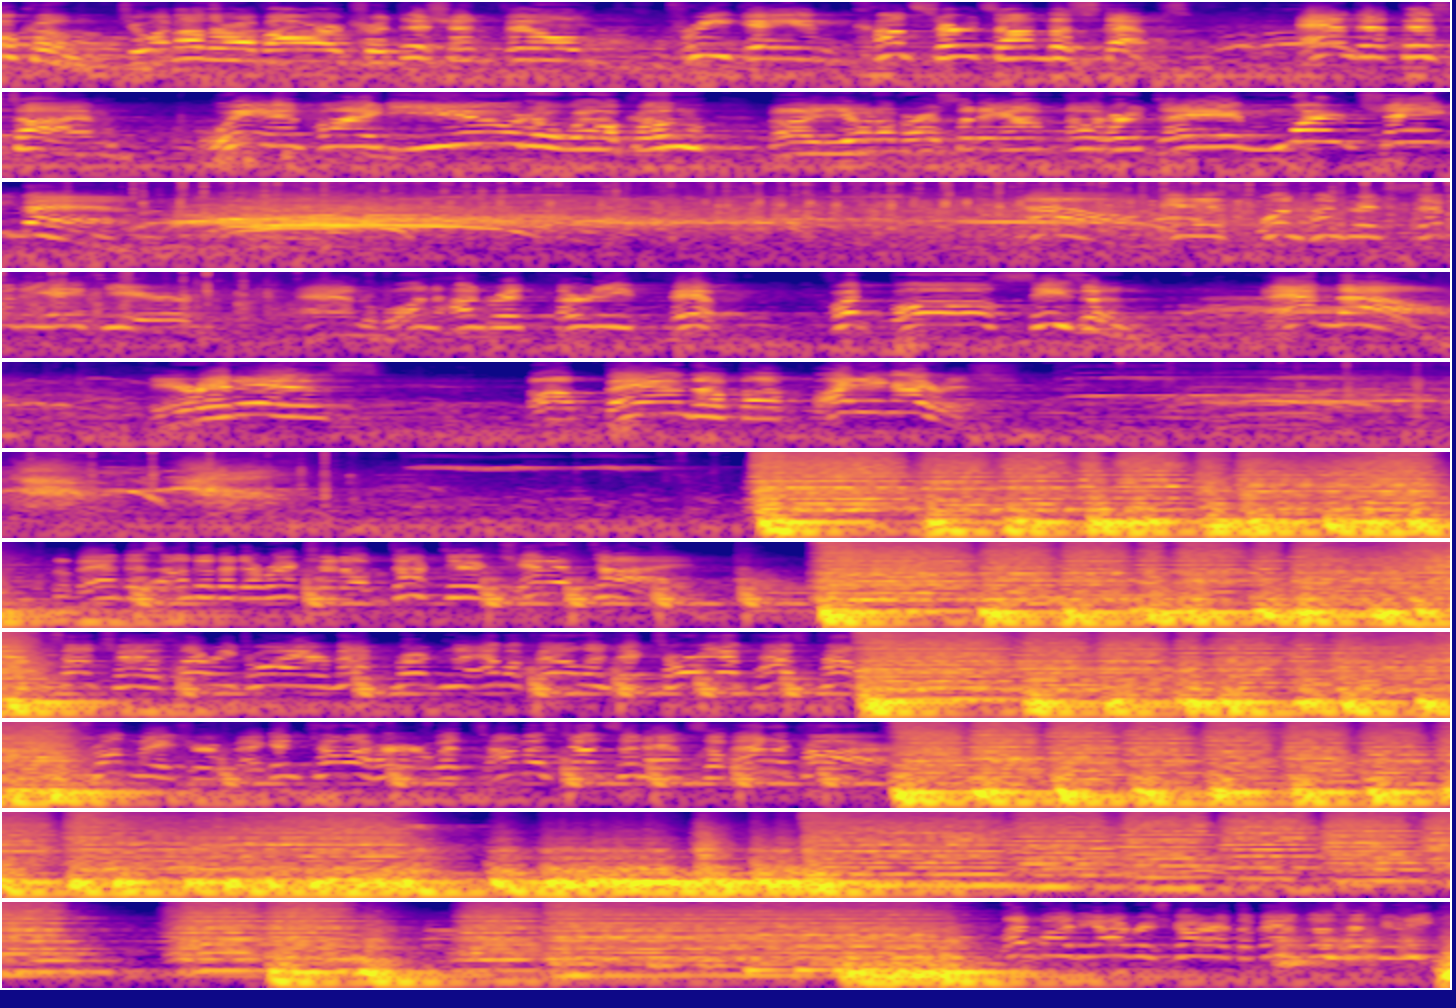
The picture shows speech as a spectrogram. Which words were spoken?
Welcome to another of our tradition-filled pre-game concerts on the steps. And at this time, we invite you to welcome the University of Notre Dame Marching Band. Now, in its 178th year and 135th football season. And now, here it is, the Band of the Fighting Irish. The band is under the direction of Dr. Kenneth Dye. Such as Larry Dwyer, Matt Merten, Emma Phil, and Victoria Paspala. With Thomas Judson and Savannah Carr. Led by the Irish Guard, the band does its unique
